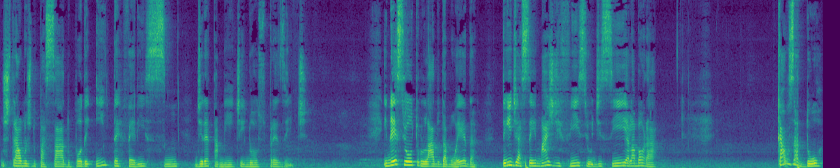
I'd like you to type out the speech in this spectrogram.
Os traumas do passado podem interferir, sim, diretamente em nosso presente. E nesse outro lado da moeda, tende a ser mais difícil de se elaborar. Causa dor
